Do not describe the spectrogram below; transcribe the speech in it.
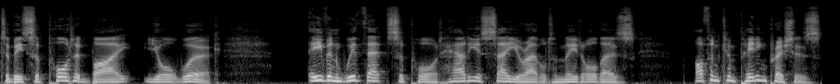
to be supported by your work. Even with that support, how do you say you're able to meet all those often competing pressures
